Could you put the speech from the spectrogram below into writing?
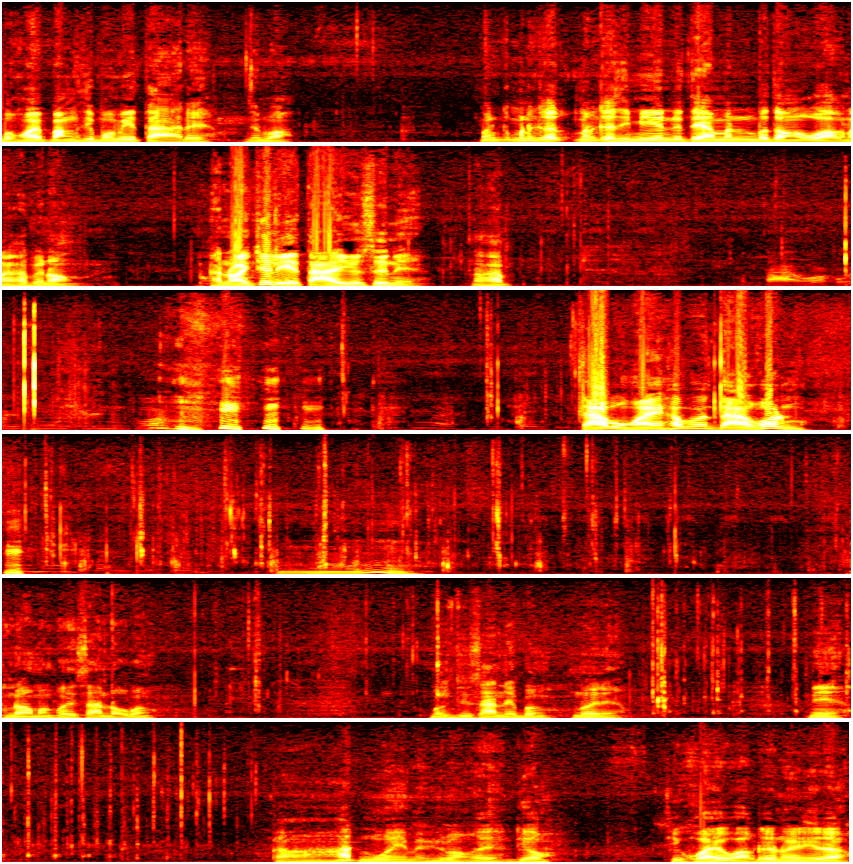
บ่หอยปังสิบ่มีตาเด้เห็นบ่มันมันก็มันก็สิมีอยู่แต่มันบ่ต้องเอาออกนะครับพี่น้องขน้อยเฉลี่ยตาอยู่ซื่อนี่นะครับตาออกเขาไว้มูขึ้นตัวตาบุหอยครับมันตาคนอืมน้องมันค่อยสั้นออกบ้างเบิ้งสีสั้นเนี่ยเบิ้งหน่วยเนี่ยนี่ปาดหน่วยไหมพี่น้องเอ้ยเดี๋ยวสีควายออกเด้อหน่วยนี่เด้อ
